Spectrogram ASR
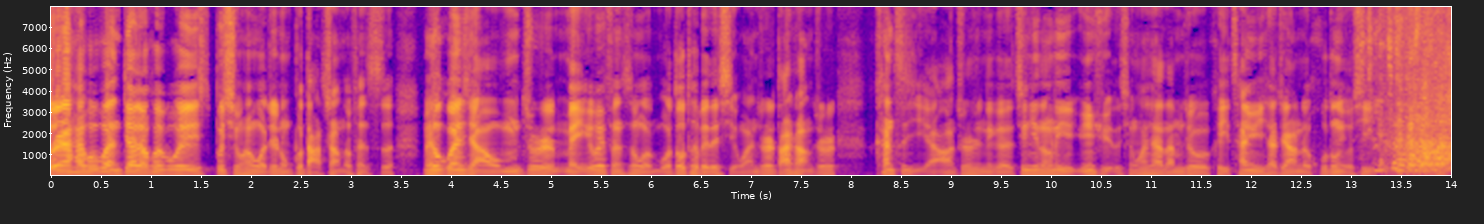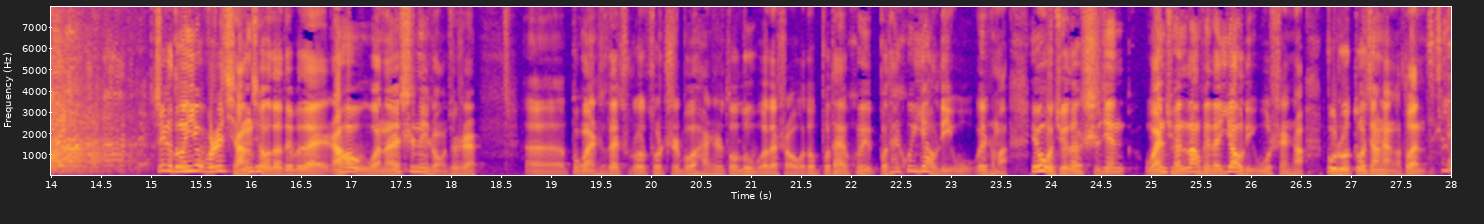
有的人还会问调调会不会不喜欢我这种不打赏的粉丝？没有关系啊，我们就是每一位粉丝，我我都特别的喜欢，就是打赏就是看自己啊，就是那个经济能力允许的情况下，咱们就可以参与一下这样的互动游戏。这个东西又不是强求的，对不对？然后我呢是那种就是。呃，不管是在做做直播还是做录播的时候，我都不太会不太会要礼物。为什么？因为我觉得时间完全浪费在要礼物身上，不如多讲两个段子。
